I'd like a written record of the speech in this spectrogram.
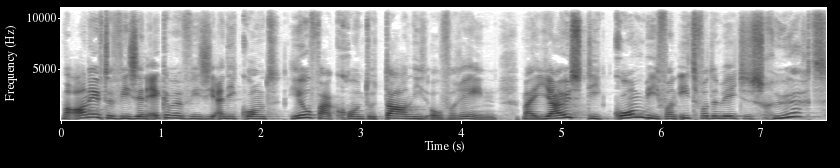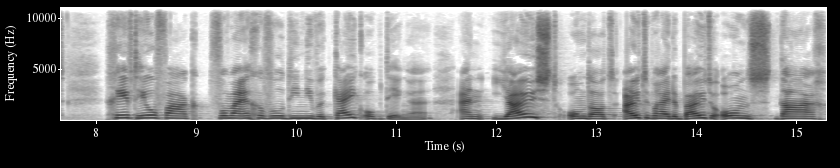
Maar Anne heeft een visie en ik heb een visie en die komt heel vaak gewoon totaal niet overeen. Maar juist die combi van iets wat een beetje schuurt geeft heel vaak voor mijn gevoel die nieuwe kijk op dingen. En juist om dat uit te breiden buiten ons, naar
